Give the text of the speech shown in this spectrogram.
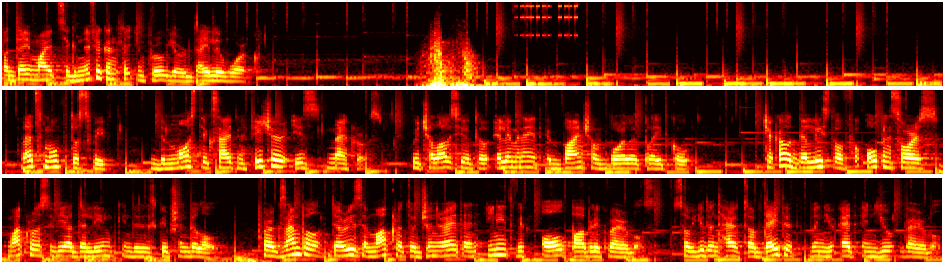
but they might significantly improve your daily work. Let's move to Swift. The most exciting feature is macros, which allows you to eliminate a bunch of boilerplate code. Check out the list of open source macros via the link in the description below. For example, there is a macro to generate an init with all public variables, so you don't have to update it when you add a new variable.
